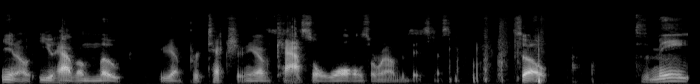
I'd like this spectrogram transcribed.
you know, you have a moat, you have protection, you have castle walls around the business. So to me,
